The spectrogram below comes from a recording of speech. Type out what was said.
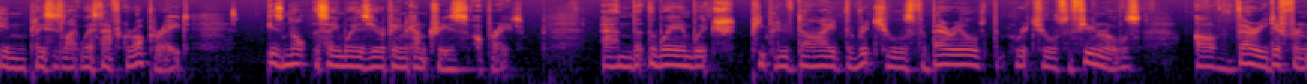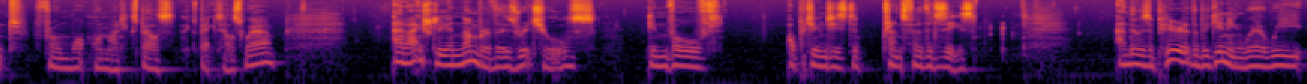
in places like West Africa operate is not the same way as European countries operate. And that the way in which people who've died, the rituals for burials, rituals for funerals, are very different from what one might expect elsewhere. And actually, a number of those rituals involved opportunities to transfer the disease. And there was a period at the beginning where we,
